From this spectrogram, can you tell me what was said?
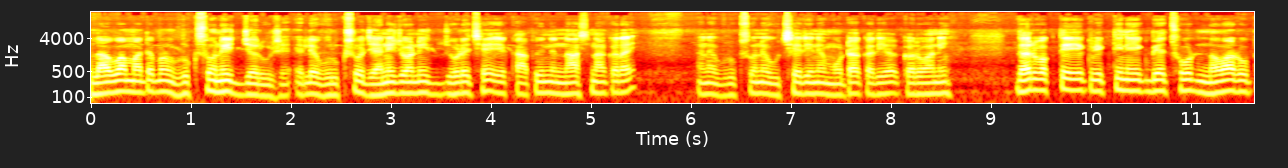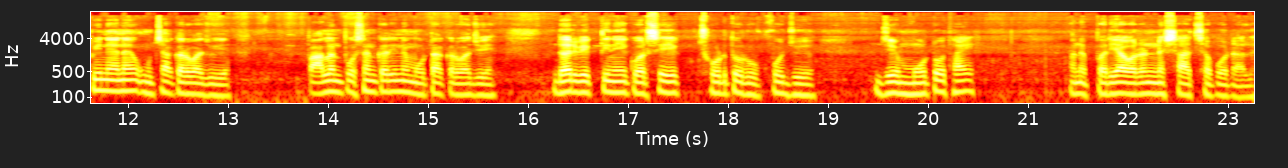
લાવવા માટે પણ વૃક્ષોની જ જરૂર છે. એટલે વૃક્ષો જેની જોડની જોડે છે એ કાપીને નાશ ના કરાય અને વૃક્ષોને ઉછેરીને મોટા કરીએ કરવાની. દર વખતે એક વ્યક્તિને એક બે છોડ નવા રોપીને એને ઊંચા કરવા જોઈએ. પાલન પોષણ કરીને મોટા કરવા જોઈએ. દર વ્યક્તિને એક વર્ષે એક છોડ તો રોપવો જોઈએ. જે મોટો થાય અને પર્યાવરણને સાથ સપોર્ટ આલે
